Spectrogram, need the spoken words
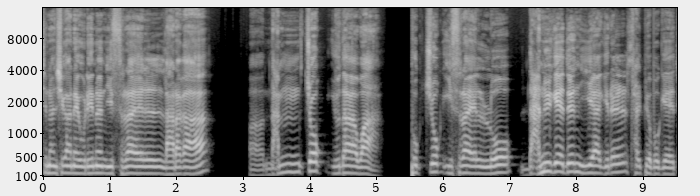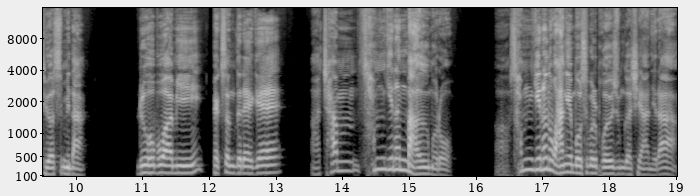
지난 시간에 우리는 이스라엘 나라가 어, 남쪽 유다와 북쪽 이스라엘로 나뉘게 된 이야기를 살펴보게 되었습니다. 르호보암이 백성들에게 아, 참 섬기는 마음으로 어, 섬기는 왕의 모습을 보여준 것이 아니라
